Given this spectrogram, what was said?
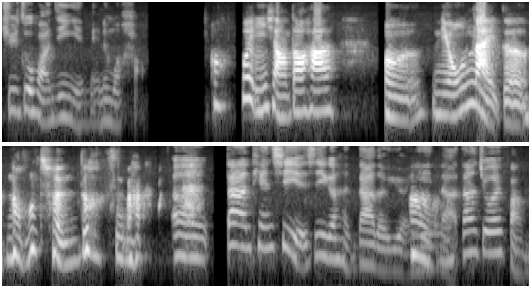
居住环境也没那么好哦，会影响到它呃牛奶的 浓醇度是吗？呃，当然天气也是一个很大的原因啦。但是、嗯、就会反，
